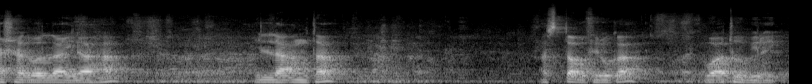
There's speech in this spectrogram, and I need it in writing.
আল্লা ইলাহা ইল্লা আনতা, আস্তাগফিরুকা ওয়া আতুবু ইলাইক।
